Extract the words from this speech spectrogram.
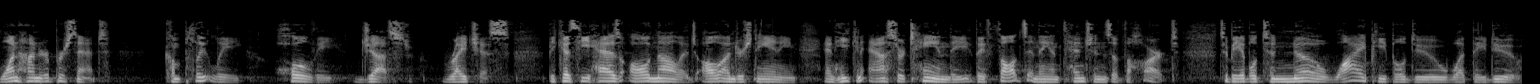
100% completely holy, just, righteous because he has all knowledge, all understanding, and he can ascertain the, the thoughts and the intentions of the heart to be able to know why people do what they do.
